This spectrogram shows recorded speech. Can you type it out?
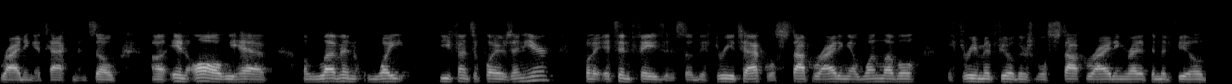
riding attackmen. So uh, in all, we have 11 white defensive players in here, but it's in phases. So the three attack will stop riding at one level, the three midfielders will stop riding right at the midfield,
